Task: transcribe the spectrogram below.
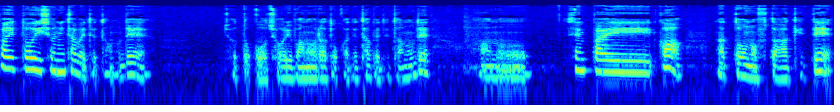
輩と一緒に食べてたので、ちょっとこう調理場の裏とかで食べてたので、あの、先輩が納豆の蓋開けて、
